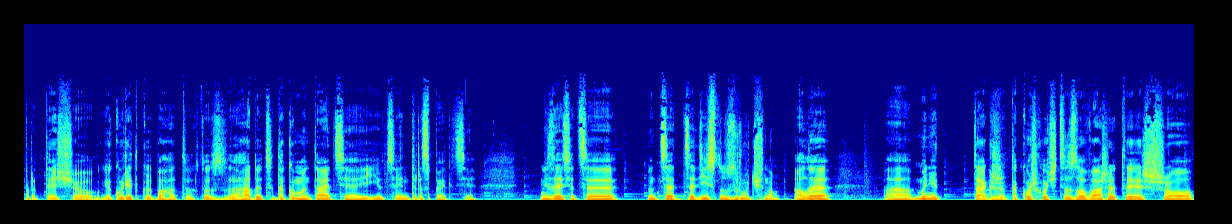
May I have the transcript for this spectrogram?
про те, що яку рідко багато хто згадує, це документація і це інтроспекція. Мені здається, це ну, це, це дійсно зручно, але а, мені також, також хочеться зауважити, що.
